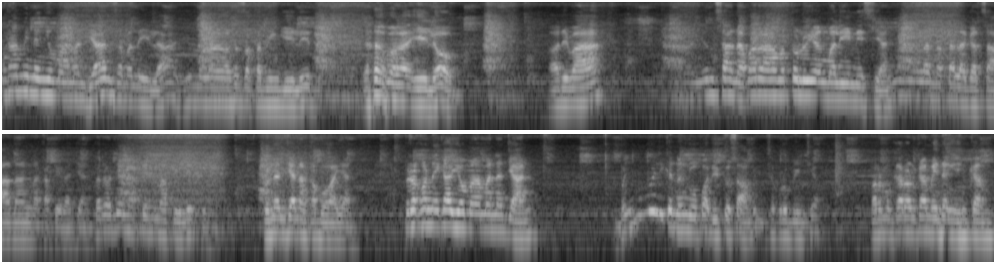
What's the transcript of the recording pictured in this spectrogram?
Marami nang yumaman dyan sa Manila, yung mga sa tatabing gilid, mga ilog. O, di ba? Ah, yun sana, para matuloy ang malinis yan, wala na talaga sana ang nakatira dyan. Pero di natin mapilit eh. Kung nandyan ang kabuhayan. Pero kung ikaw yumaman na dyan, bumili ka ng lupa dito sa amin, sa probinsya. Para magkaroon kami ng income.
